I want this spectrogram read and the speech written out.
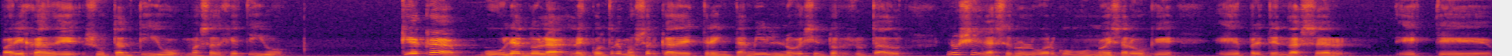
Parejas de sustantivo más adjetivo, que acá, googleándola, la encontramos cerca de 30.900 resultados. No llega a ser un lugar común, no es algo que eh, pretenda ser este,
